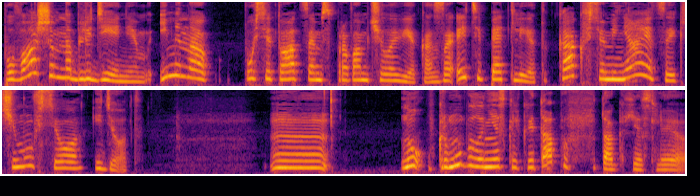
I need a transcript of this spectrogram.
по вашим наблюдениям, именно по ситуациям с правам человека за эти пять лет? Как все меняется и к чему все идет? Ну, в Крыму было несколько этапов, так, если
